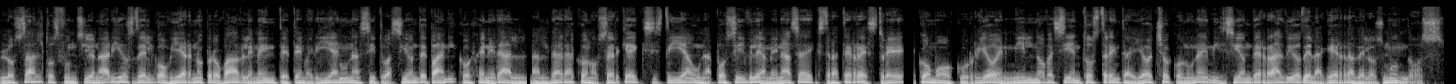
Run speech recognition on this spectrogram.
Los altos funcionarios del gobierno probablemente temerían una situación de pánico general al dar a conocer que existía una posible amenaza extraterrestre, como ocurrió en 1938 con una emisión de radio de la Guerra de los Mundos.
